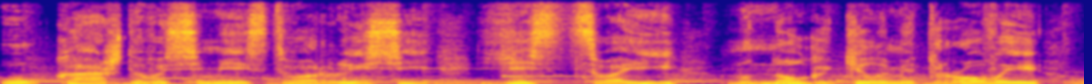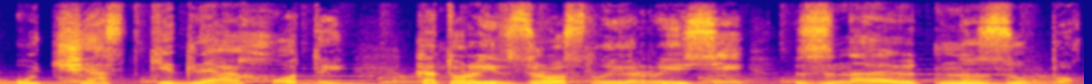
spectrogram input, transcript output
У каждого семейства рысей есть свои многокилометровые участки для охоты, которые взрослые рыси знают на зубок.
